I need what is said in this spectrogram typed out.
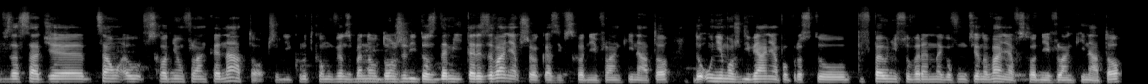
w zasadzie całą eu- wschodnią flankę NATO, czyli krótko mówiąc, będą dążyli do zdemilitaryzowania przy okazji wschodniej flanki NATO, do uniemożliwiania po prostu w pełni suwerennego funkcjonowania wschodniej flanki NATO.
